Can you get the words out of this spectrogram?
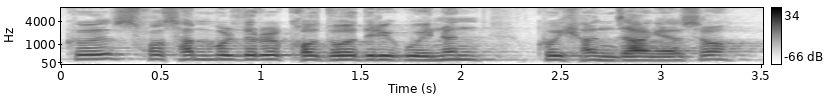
그 소산물들을 거두어들이고 있는 그 현장에서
